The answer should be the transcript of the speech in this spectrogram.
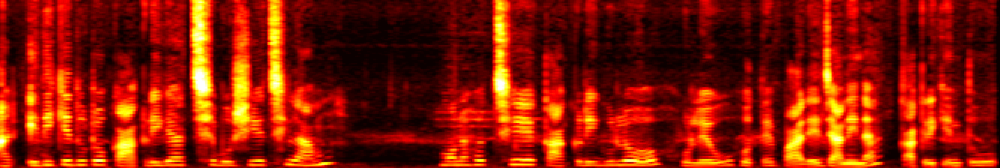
আর এদিকে দুটো কাকড়ি গাছ বসিয়েছিলাম। মনে হচ্ছে কাকড়িগুলো হলেও হতে পারে, জানি না। কাকড়ি কিন্তু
